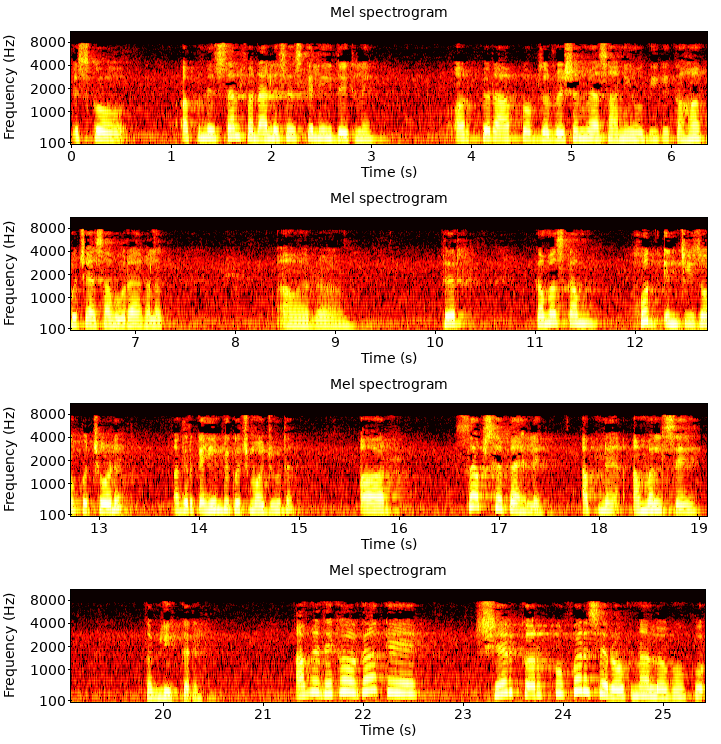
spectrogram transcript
اس کو اپنے سیلف انالیس کے لیے دیکھ لیں اور پھر آپ کو آبزرویشن میں آسانی ہوگی کہ کہاں کچھ ایسا ہو رہا ہے غلط اور پھر کم از کم خود ان چیزوں کو چھوڑیں اگر کہیں بھی کچھ موجود ہے اور سب سے پہلے اپنے عمل سے تبلیغ کریں آپ نے دیکھا ہوگا کہ شرک اور کفر سے روکنا لوگوں کو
